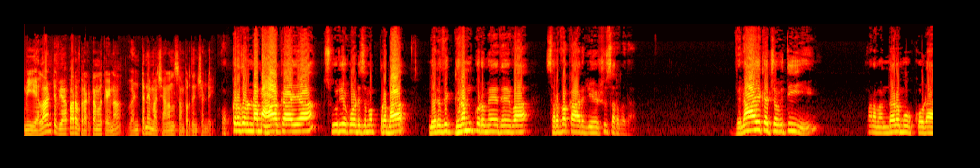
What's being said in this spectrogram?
మీ ఎలాంటి వ్యాపార ప్రకటనలకైనా వెంటనే మా ఛానల్ సంప్రదించండి. వక్రతుండ మహాకాయ సూర్యకోటి సమప్రభ నిర్విఘ్నం కురుమే దేవ సర్వకార్యేషు సర్వదా. వినాయక చవితి మనమందరము కూడా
